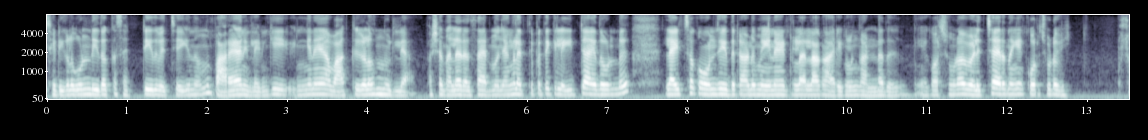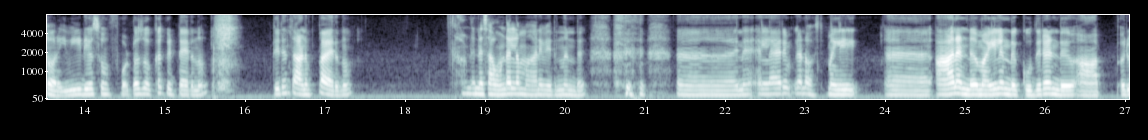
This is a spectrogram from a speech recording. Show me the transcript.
ചെടികൾ കൊണ്ട് ഇതൊക്കെ സെറ്റ് ചെയ്ത് വെച്ചേക്കുന്നതൊന്നും പറയാനില്ല. എനിക്ക് ഇങ്ങനെ വാക്കുകളൊന്നുമില്ല. പക്ഷെ നല്ല രസമായിരുന്നു. ഞങ്ങൾ എത്തിയപ്പോഴത്തേക്ക് ലേറ്റ് ആയതുകൊണ്ട് ലൈറ്റ്സൊക്കെ ഓൺ ചെയ്തിട്ടാണ് മെയിനായിട്ടുള്ള എല്ലാ കാര്യങ്ങളും കണ്ടത്. കുറച്ചും കൂടെ വെളിച്ചായിരുന്നെങ്കിൽ കുറച്ചുകൂടെ സോറി വീഡിയോസും ഫോട്ടോസും ഒക്കെ കിട്ടായിരുന്നു. പിന്നെ തണുപ്പായിരുന്നു. അതുകൊണ്ട് തന്നെ സൗണ്ടെല്ലാം മാറി വരുന്നുണ്ട്. പിന്നെ എല്ലാവരും കണ്ടോ? മയിലി ആനുണ്ട് മയിലുണ്ട് കുതിരയുണ്ട് ആ ഒരു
